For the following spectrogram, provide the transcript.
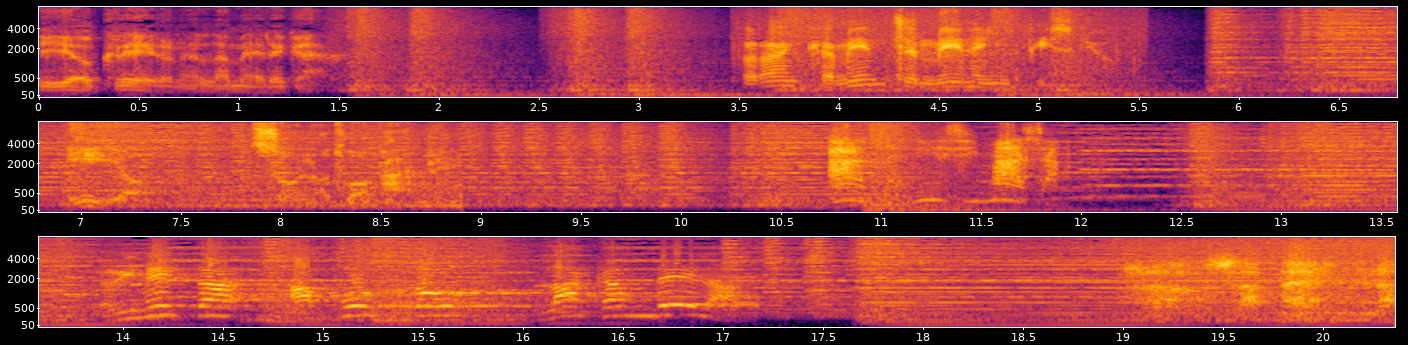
Io credo nell'America. Francamente me ne infischio. Io sono tuo padre. Anna Nishimasa. Rimetta a posto la candela. Rosa bella.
